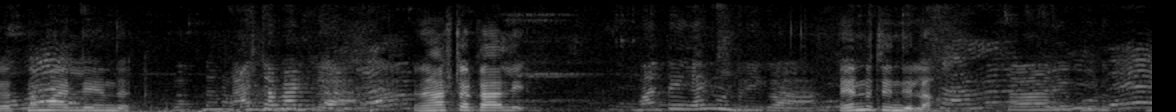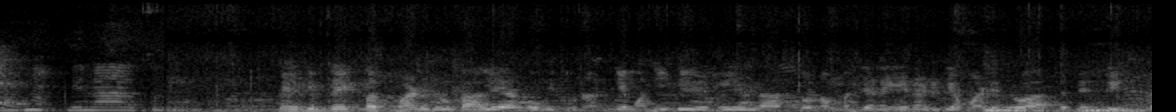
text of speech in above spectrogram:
ರತ್ನಮ್ಮ ಎಲ್ಲಿ ನಾಷ್ಟ ಖಾಲಿ. ಮತ್ತೆ ಏನು ಈಗ? ಏನು ತಿಂದಿಲ್ಲ. ಸರಿ ಬಿಡು. ನಿನ್ನ ಬೆಳಿಗ್ಗೆ ಬ್ರೇಕ್ಫಾಸ್ಟ್ ಮಾಡಿದ್ರು ಖಾಲಿ ಆಗೋಗಿತ್ತು ನನಗೆ ಮಹಿಗೆ ಇರಲಿಲ್ಲ. ಸೊ ನಮ್ಮ ಮಧ್ಯಾಹ್ನ ಏನು ಅಡುಗೆ ಮಾಡಿದ್ರು ಅದನ್ನೇ ತಿಂತ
